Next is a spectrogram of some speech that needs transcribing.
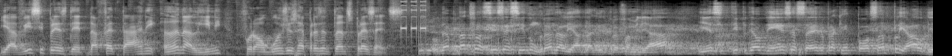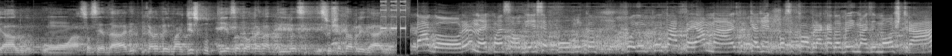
e a vice-presidente da FETARNE, Ana Aline, foram alguns dos representantes presentes. O deputado Francisco tem sido um grande aliado da agricultura familiar e esse tipo de audiência serve para que a gente possa ampliar o diálogo com a sociedade e cada vez mais discutir essas alternativas de sustentabilidade. Agora, né, com essa audiência pública, foi um pontapé a a gente possa cobrar cada vez mais e mostrar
